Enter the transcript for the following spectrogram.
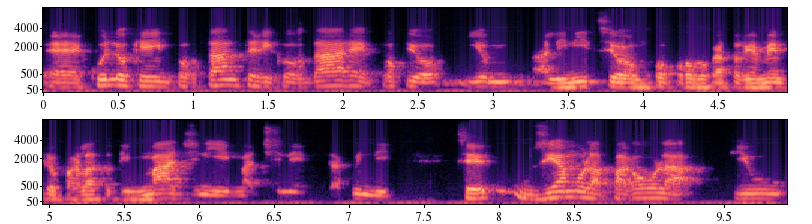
Eh, quello che è importante ricordare, proprio io all'inizio un po' provocatoriamente ho parlato di immagini e immaginetta, quindi se usiamo la parola più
